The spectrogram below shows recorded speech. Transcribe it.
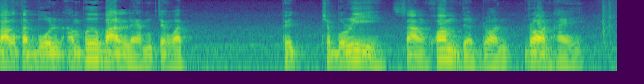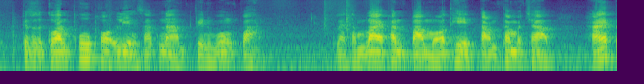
บางตะบูนอำเภอบานแหลมจังหวัด ชบุรีสร้างความเดือดร้อนร้อนให้เกษตรกรผู้เพาะเลี้ยงสัตว์น้ำเป็นวงกว้าง และทำลายพันธุ์ปลาหมอเทศตามธรรมชาติหายไป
